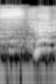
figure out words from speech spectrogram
Let's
